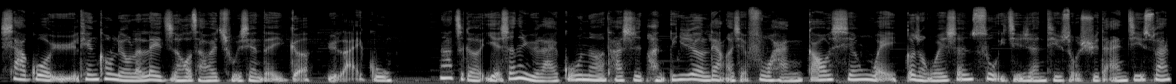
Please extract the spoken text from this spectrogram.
下过雨，天空流了泪之后才会出现的一个雨来菇。那这个野生的雨来菇呢，它是很低热量，而且富含高纤维、各种维生素以及人体所需的氨基酸，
